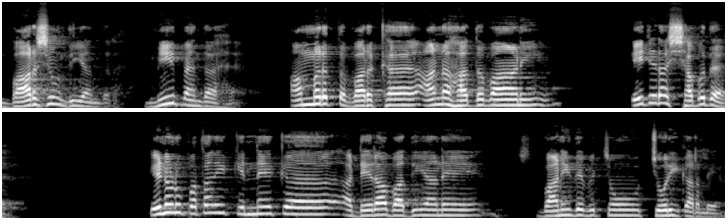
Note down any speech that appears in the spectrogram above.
ਬਾਰਿਸ਼ ਹੁੰਦੀ ਹੈ ਅੰਦਰ, ਮੀਂਹ ਪੈਂਦਾ ਹੈ। ਅੰਮ੍ਰਿਤ ਵਰਖ ਹੈ ਅਨਹਦ ਬਾਣੀ। ਇਹ ਜਿਹੜਾ ਸ਼ਬਦ ਹੈ, ਇਹਨਾਂ ਨੂੰ ਪਤਾ ਨਹੀਂ ਕਿੰਨੇ ਕ ਡੇਰਾਬਾਦੀਆਂ ਨੇ ਬਾਣੀ ਦੇ ਵਿੱਚੋਂ ਚੋਰੀ ਕਰ ਲਿਆ।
